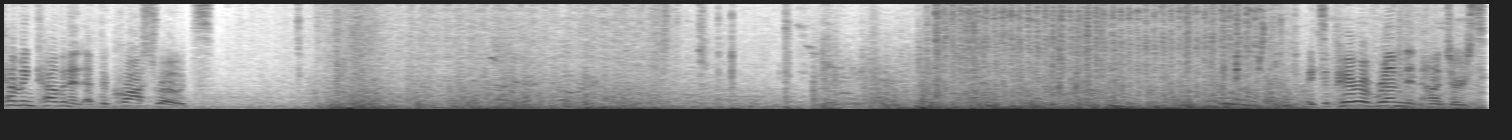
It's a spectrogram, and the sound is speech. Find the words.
Incoming Covenant at the crossroads. It's a pair of remnant hunters.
